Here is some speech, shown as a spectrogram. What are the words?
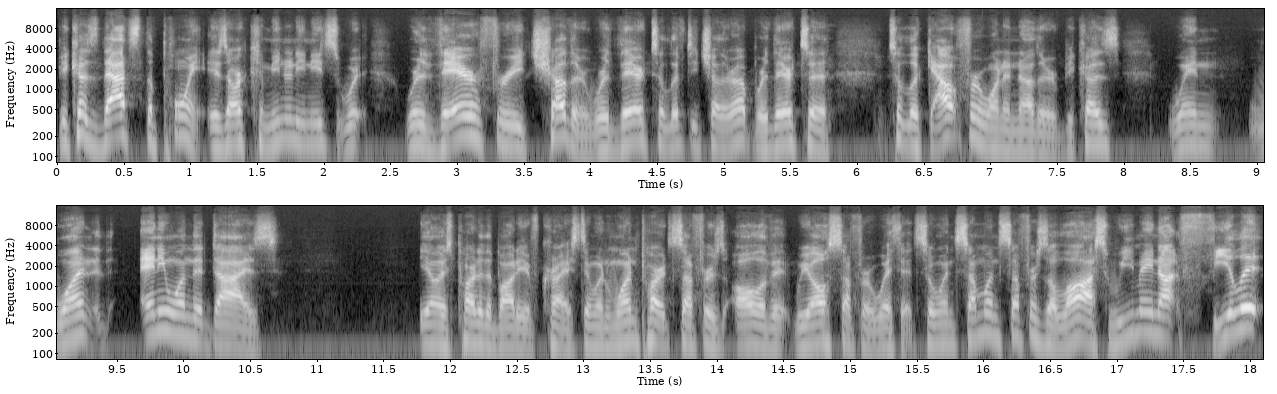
because that's the point is our community needs we're, we're there for each other we're there to lift each other up we're there to to look out for one another because when one anyone that dies you know, is part of the body of Christ. And when one part suffers all of it, we all suffer with it. So when someone suffers a loss, we may not feel it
